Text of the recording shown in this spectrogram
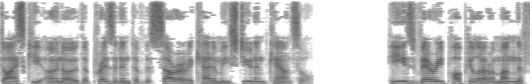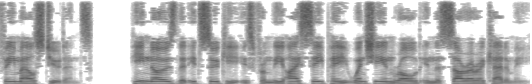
Daisuke Ono, the president of the Sura Academy Student Council. He is very popular among the female students. He knows that Itsuki is from the ICP when she enrolled in the Sura Academy.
